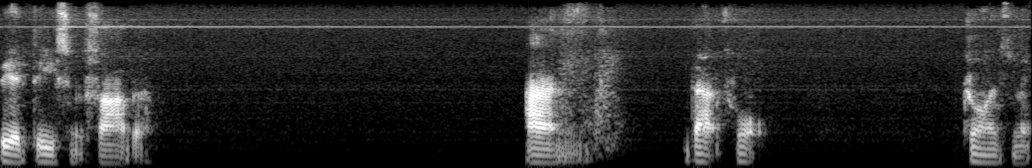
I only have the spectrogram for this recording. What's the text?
be a decent father. And that's what drives me.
